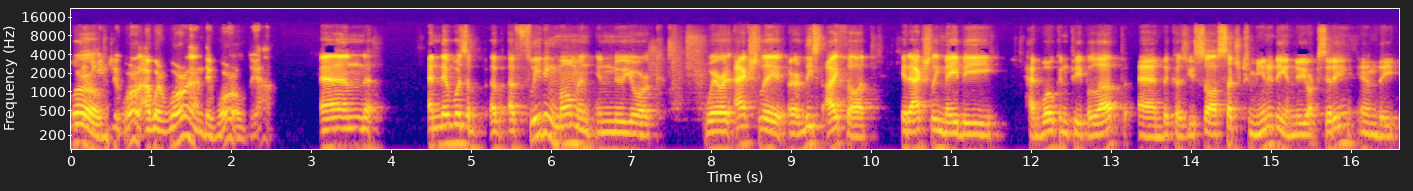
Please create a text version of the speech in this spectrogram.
world. changed the world. Our world and the world yeah. And and there was a, a, a fleeting moment in new york where it actually or at least i thought it actually maybe had woken people up. And because you saw such community in new york city in the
